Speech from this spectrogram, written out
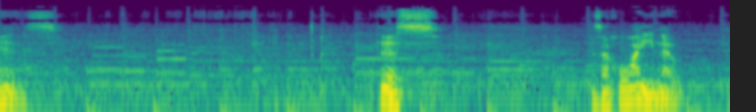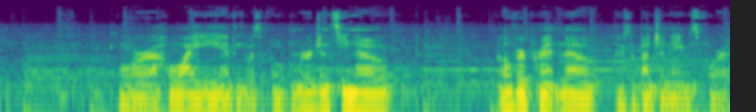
Is. This is a Hawaii note. Or a Hawaii, I think it was emergency note, overprint note. There's a bunch of names for it.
